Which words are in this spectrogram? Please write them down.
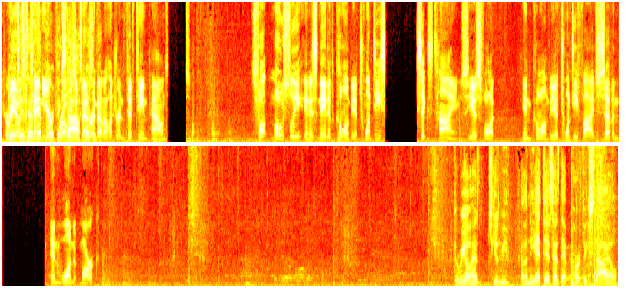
Carrillo is a 10 year pro, style, he's a veteran at 115 pounds. He's fought mostly in his native Colombia. 26 times he has fought in Colombia, 25 7 and 1 mark. Carrillo has, excuse me, uh, Nietes has that perfect style,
